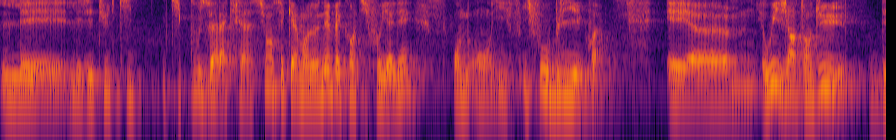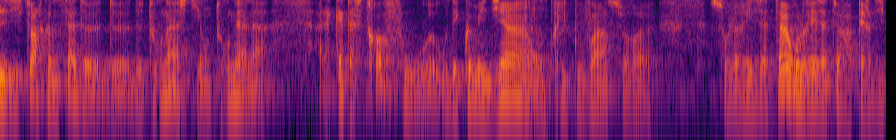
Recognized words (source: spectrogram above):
les, études qui, poussent vers la création. C'est qu'à un moment donné, ben, quand il faut y aller, il, faut oublier quoi. Et euh, oui, j'ai entendu des histoires comme ça de, de, tournage qui ont tourné à la, catastrophe, où, des comédiens ont pris le pouvoir sur... Euh, sur le réalisateur, où le réalisateur a perdu,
